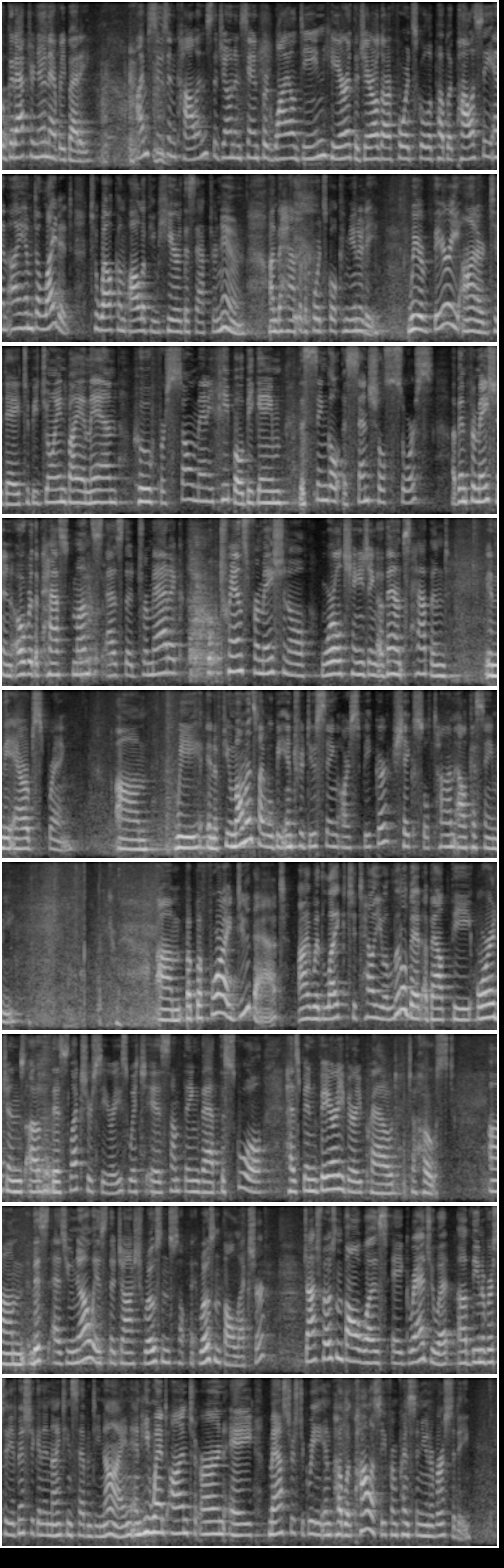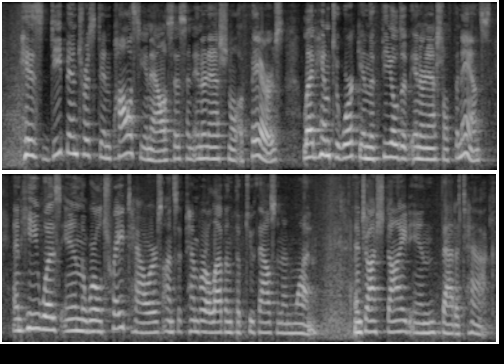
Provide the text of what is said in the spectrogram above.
So, good afternoon, everybody. I'm Susan Collins, the Joan and Sanford Weill Dean here at the Gerald R. Ford School of Public Policy, and I am delighted to welcome all of you here this afternoon on behalf of the Ford School community. We are very honored today to be joined by a man who, for so many people, became the single essential source of information over the past months as the dramatic, transformational, world-changing events happened in the Arab Spring. Um, we, in a few moments, I will be introducing our speaker, Sheikh Sultan Al-Qasimi. Um, but before I do that, I would like to tell you a little bit about the origins of this lecture series, which is something that the school has been very, very proud to host. Um, this, as you know, is the Josh Rosenthal Lecture, Josh Rosenthal was a graduate of the University of Michigan in 1979, and he went on to earn a master's degree in public policy from Princeton University. His deep interest in policy analysis and international affairs led him to work in the field of international finance, and he was in the World Trade Towers on September 11th of 2001. And Josh died in that attack.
